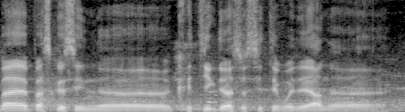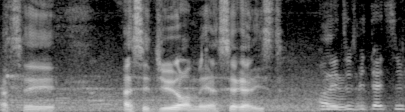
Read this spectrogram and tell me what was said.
Ben, parce que c'est une euh, critique de la société moderne euh, assez, assez dure, mais assez réaliste. On est dubitatif.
